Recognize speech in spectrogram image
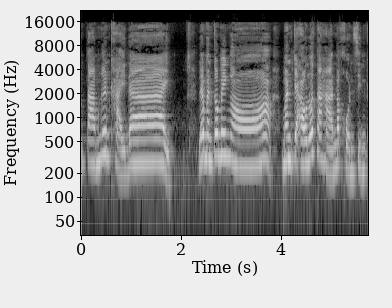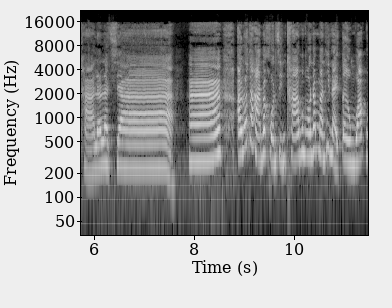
ำตามเงื่อนไขได้ แล้วมันก็ไม่งอ มันจะเอารถทหารมาขนสินค้าแล้วล่ะจ้าฮะเอารถทหารมาขนสินค้ามึงเอาน้ำมันที่ไหนเติมวะกู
